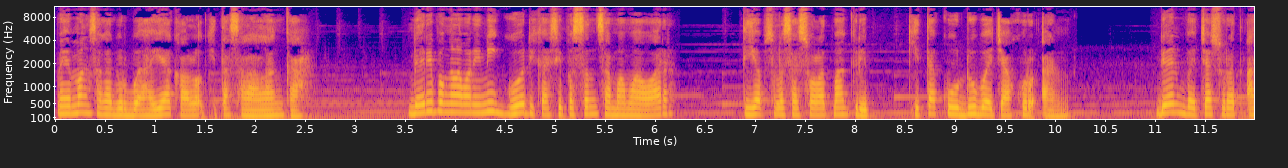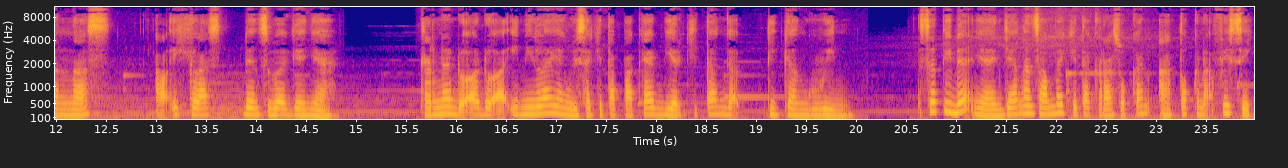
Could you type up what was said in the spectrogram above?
memang sangat berbahaya kalau kita salah langkah. Dari pengalaman ini gue dikasih pesan sama Mawar, tiap selesai sholat maghrib, kita kudu baca Quran. Dan baca surat An-Nas, Al-Ikhlas, dan sebagainya. Karena doa-doa inilah yang bisa kita pakai biar kita nggak digangguin setidaknya jangan sampai kita kerasukan atau kena fisik.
